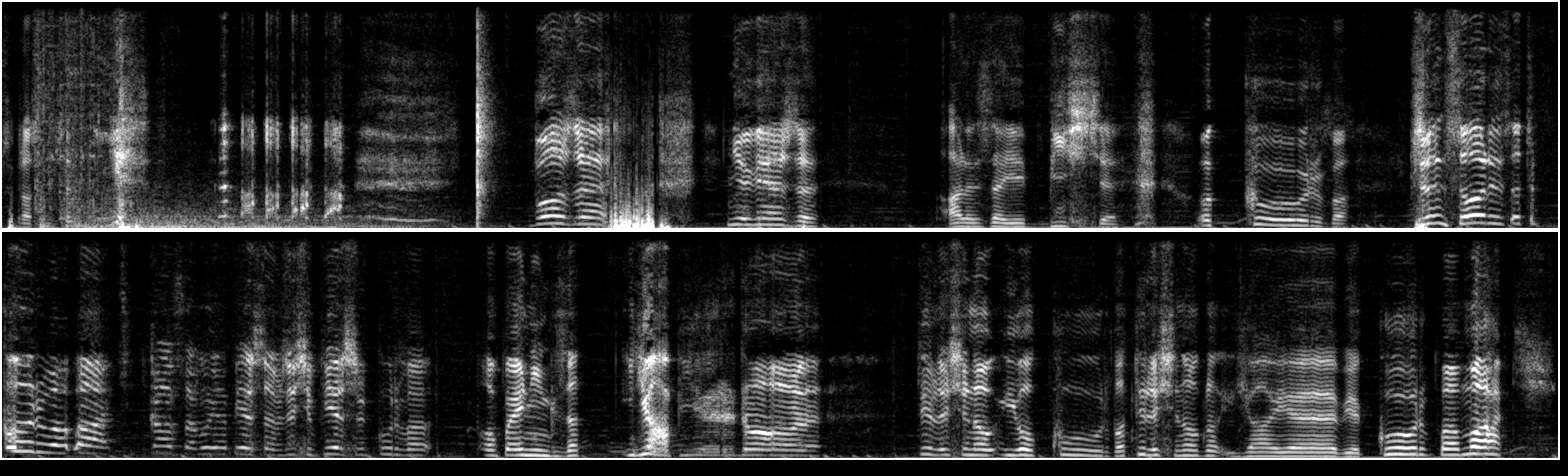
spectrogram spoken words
Przepraszam cię. Je- Boże! Nie wierzę! Ale zajebiście! O kurwa! Że sorry za to kurwa mać! Kosa moja pierwsza w życiu, pierwszy kurwa opening za... Ja pierdolę! Tyle się na... I o kurwa, tyle się naogląda... Ja jebie, kurwa mać!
